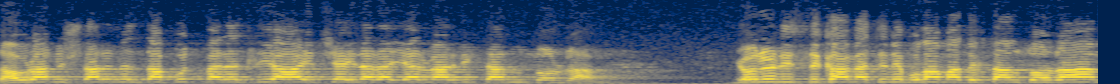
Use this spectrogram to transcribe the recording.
davranışlarınızda putperestliğe ait şeylere yer verdikten sonra, gönül istikametini bulamadıktan sonra,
